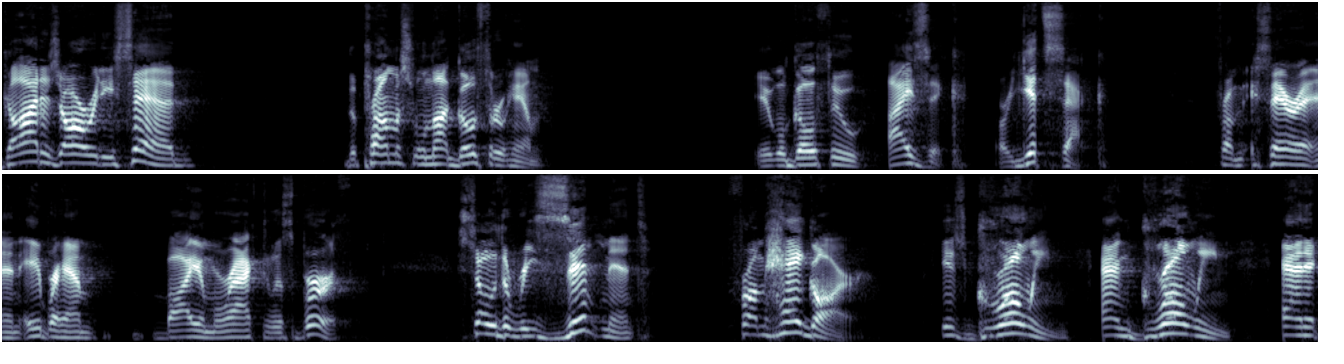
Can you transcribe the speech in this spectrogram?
God has already said the promise will not go through him. It will go through Isaac or Yitzhak from Sarah and Abraham by a miraculous birth. So the resentment from Hagar is growing and growing. And it,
